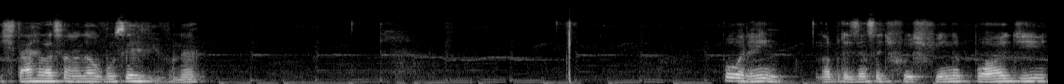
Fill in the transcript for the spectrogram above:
está relacionada a algum ser vivo, né? Porém, a presença de fosfina pode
